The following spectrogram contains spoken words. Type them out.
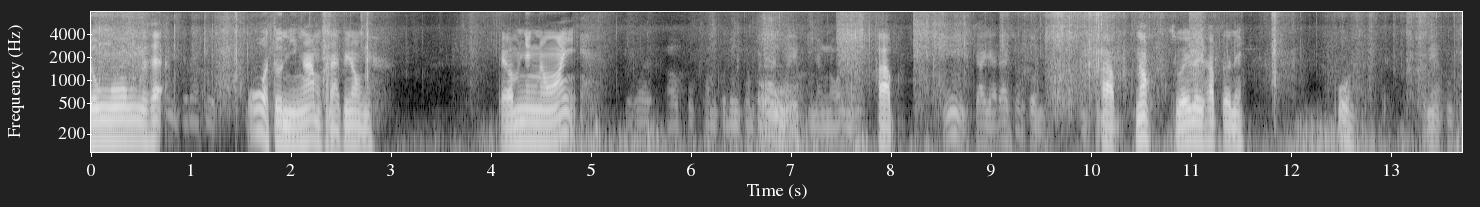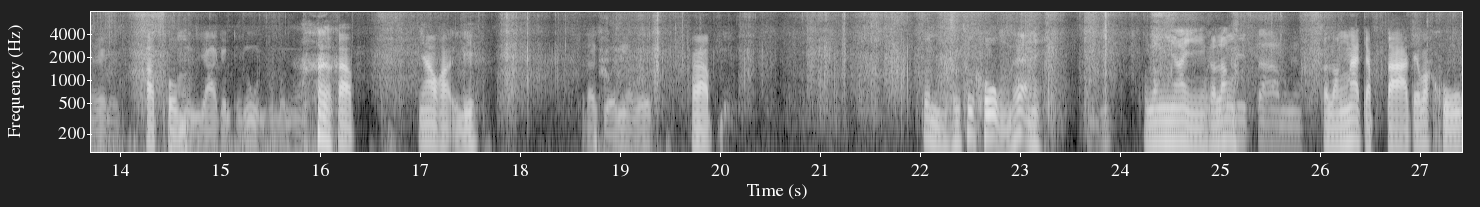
ลงงงเลยแท้นี่ก็ได้เสร็จโอ้ต้นนี้งามขนาดพี่น้องเนี่ยแต่ว่ามันยังน้อยเดี๋ยวก็เอาพวกทำกระดงทำกระดาษไปยังน้อยอยู่ครับนี่ใจอยากได้สองต้นครับเนาะสวยเลยครับตัวนี้ตัวเนี่ยคุณแท้เลย ครับผมนู่นยาวจนถึงนู่นข้างบนนู่นครับเงาวครับอีหลีจะ ได้สวยเนี่ยเว้ยครับต้นนี้คือคือโค้งแท้นี่กำลังใหญ่กำลังมีตามันเนี่ยกำลังน่าจับตาแต่ว่าโค้ง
